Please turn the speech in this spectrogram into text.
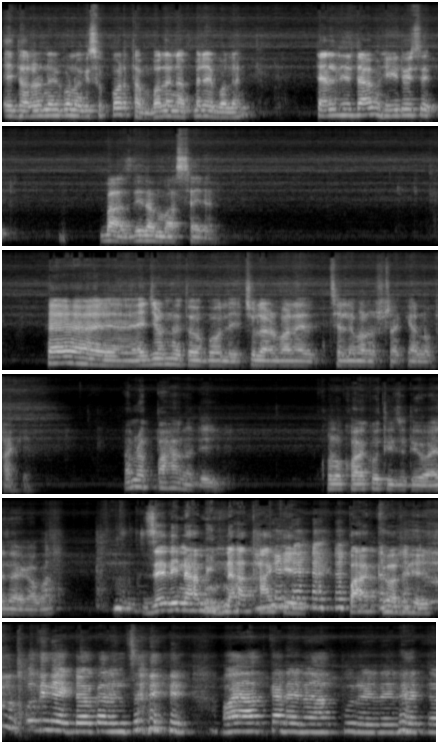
এই ধরনের কোনো কিছু করতাম বলেন আপনারাই বলেন। তেল দিতাম হিট হয়েছে বাস দিতাম মাছ ছাইরা হ্যাঁ এই জন্যই তো বলি চুলার বারে ছেলে মানুষরা কেন থাকে? আমরা পাহারা দিই। কোনো ক্ষয়ক্ষতি যদি হয়ে যায় আবার? যেদিন আমি না থাকি পাক করে। ওদিনে একটা কারেন্ট ওই হাত কাটে না হাত পুরে একটা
